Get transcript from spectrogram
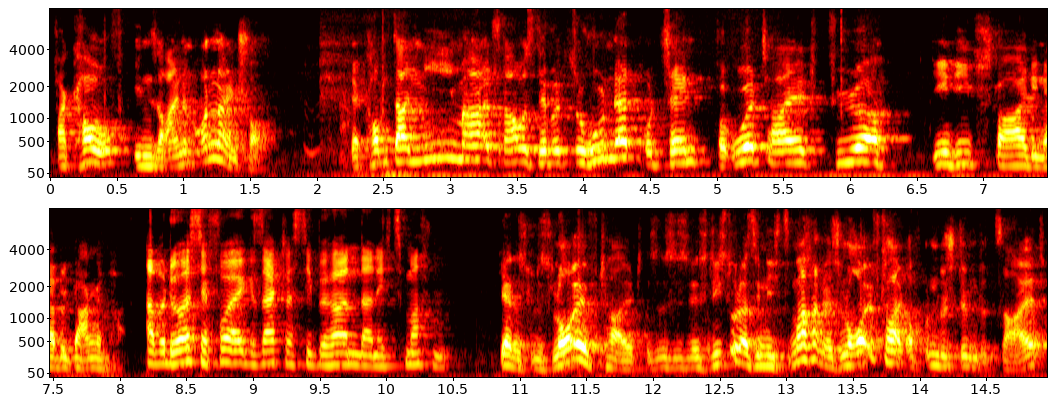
verkauft in seinem Online-Shop. Der kommt da niemals raus, der wird zu 100% verurteilt für den Diebstahl, den er begangen hat. Aber du hast ja vorher gesagt, dass die Behörden da nichts machen. Ja, das, das läuft halt. Es ist, es ist nicht so, dass sie nichts machen, es läuft halt auf unbestimmte Zeit.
